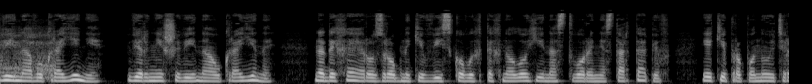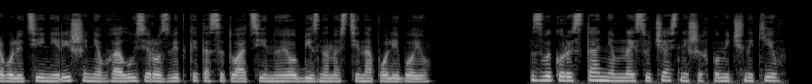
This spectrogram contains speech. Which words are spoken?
Війна в Україні, вірніше війна України, надихає розробників військових технологій на створення стартапів, які пропонують революційні рішення в галузі розвідки та ситуаційної обізнаності на полі бою. З використанням найсучасніших помічників,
